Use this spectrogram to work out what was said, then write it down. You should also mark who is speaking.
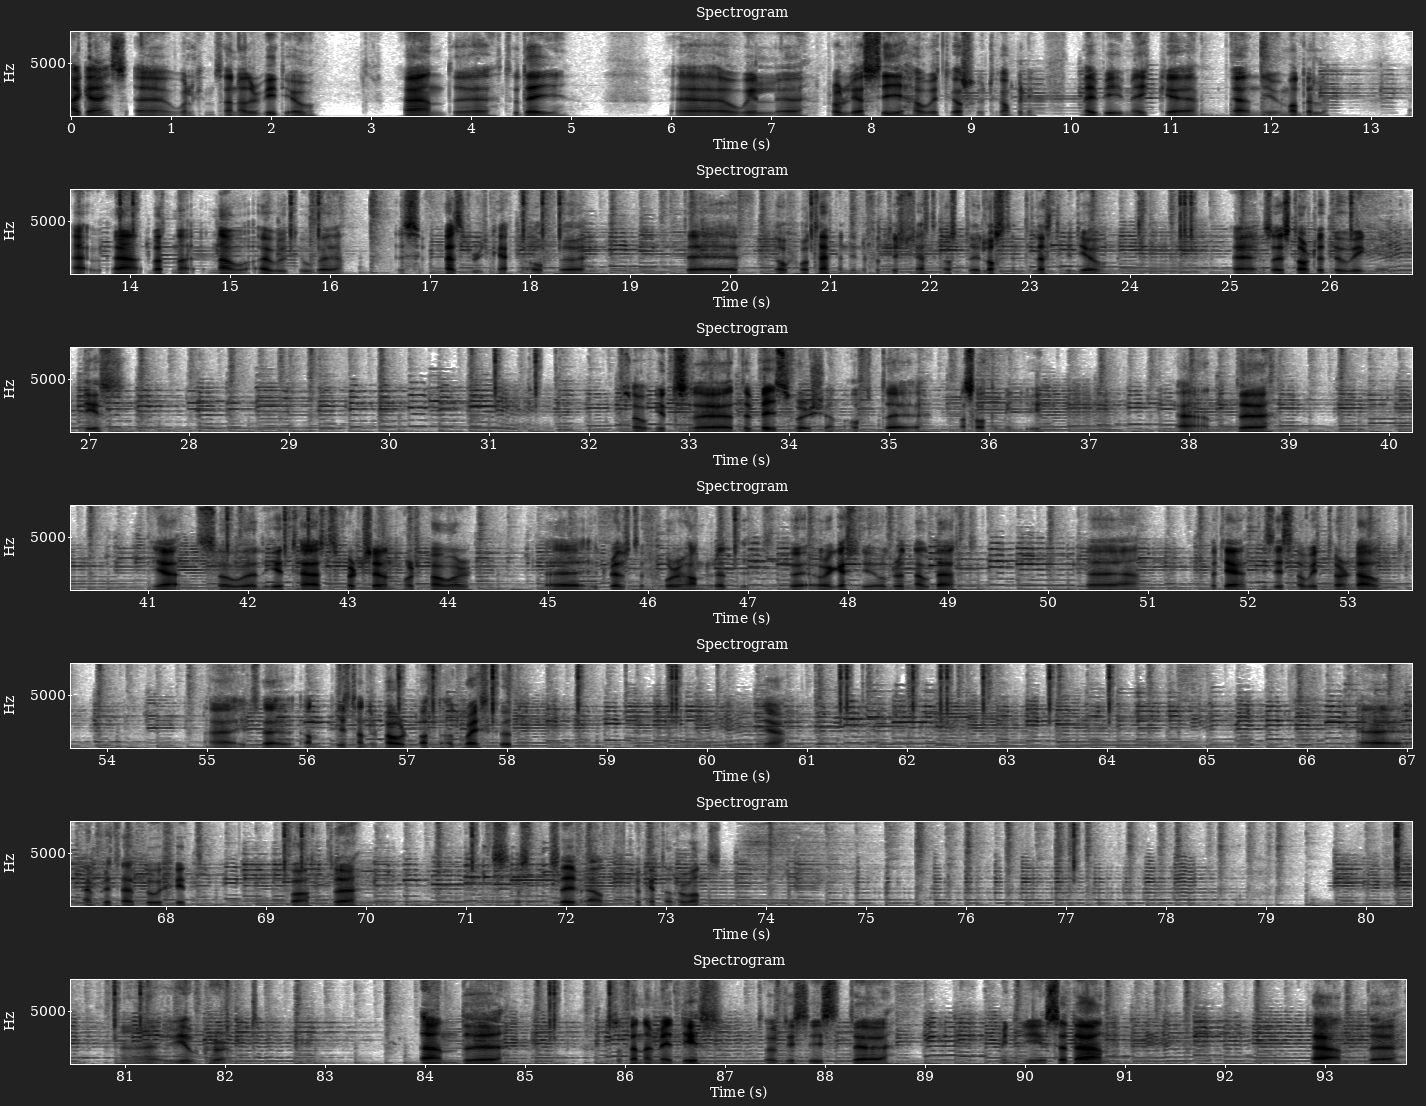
Speaker 1: Hi guys, uh, welcome to another video. And uh, today uh, we'll uh, probably see how it goes with the company. Maybe make uh, a new model. Uh, uh, but no now I will do a fast recap of the of what happened in the footage that got lost in the last video. So I started doing this So it's uh, the base version of the Masato Mini and uh, yeah so uh, it has 37 horsepower. Uh, it revs to 400 uh, or I guess you already know that. Uh, but yeah this is how it turned out. It's, un it's underpowered but otherwise good. Yeah Uh, I'm pretty happy with it, but uh, let's just save and look at the other ones. Uh, view current. And uh, so then I made this. So this is the mini sedan. And uh,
